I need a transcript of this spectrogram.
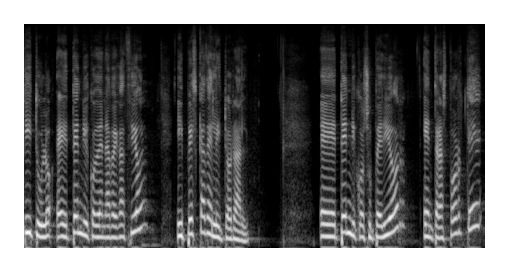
título eh, técnico de navegación y pesca del litoral eh, técnico superior en transporte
